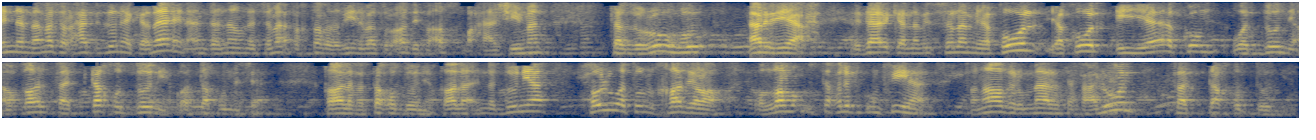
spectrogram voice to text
إنما مثل حد الدنيا كماء أنزلناه من السماء فاختلط به نبات الأرض فأصبح هشيما تذروه الرياح. لذلك النبي صلى الله عليه وسلم يقول يقول إياكم والدنيا أو قال فاتقوا الدنيا واتقوا النساء. قال فاتقوا الدنيا قال إن الدنيا حلوة خضرة والله مستخلفكم فيها. فناظر ما لا تفعلون؟ فاتقوا الدنيا.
